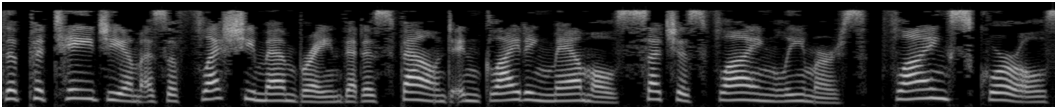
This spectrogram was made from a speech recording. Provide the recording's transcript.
The patagium is a fleshy membrane that is found in gliding mammals such as flying lemurs, flying squirrels,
